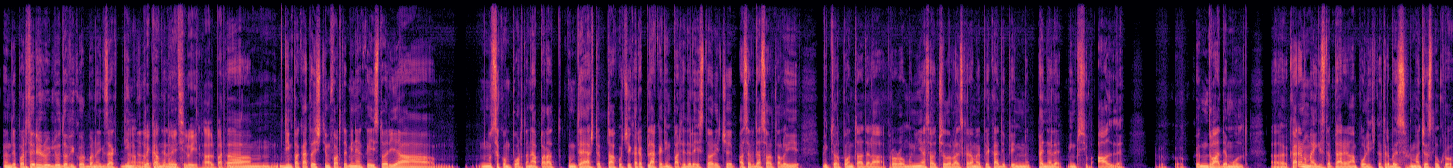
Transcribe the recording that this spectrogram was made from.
îndepărtării lui Ludovic Orban, exact, din A plecat PNL. cu băieții lui la alt partid. Uh, din păcate știm foarte bine că istoria nu se comportă neapărat cum te-ai aștepta cu cei care pleacă din partidele istorice. A se vedea soarta lui Victor Ponta de la Pro-România sau celorlalți care au mai plecat de prin PNL, inclusiv ALDE, cândva de mult, uh, care nu mai există pe arena politică, trebuie să spunem acest lucru.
